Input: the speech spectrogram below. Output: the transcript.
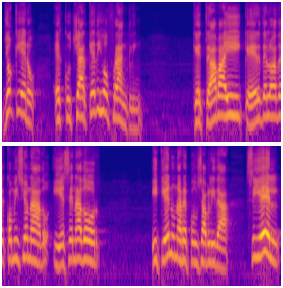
Yo quiero escuchar qué dijo Franklin, que estaba ahí, que es de los decomisionados y es senador y tiene una responsabilidad. Si él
